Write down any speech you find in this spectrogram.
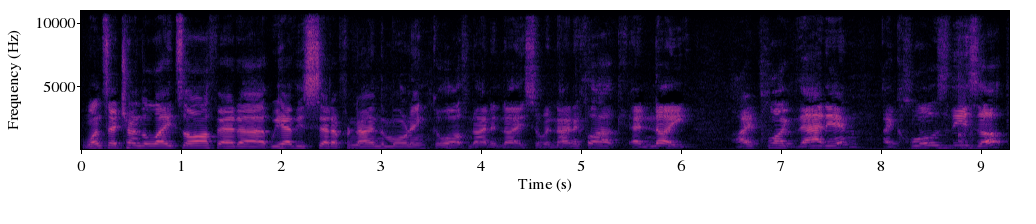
once I turn the lights off at, uh, we have these set up for 9 in the morning, go off 9 at night. So at 9 o'clock at night, I plug that in, I close these up,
